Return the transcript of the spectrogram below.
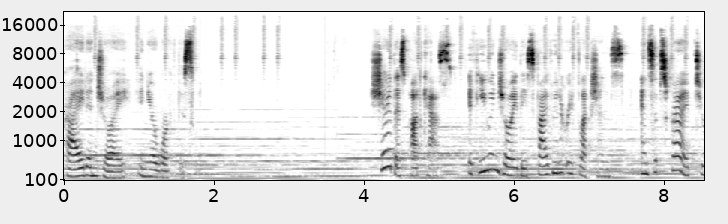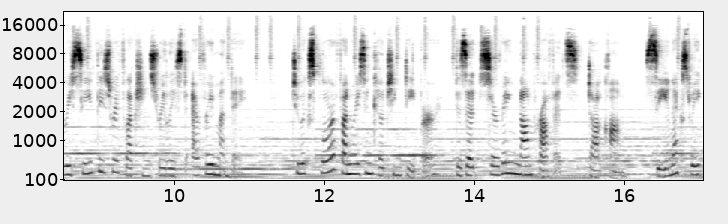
pride and joy in your work this week? Share this podcast if you enjoy these five minute reflections and subscribe to receive these reflections released every Monday. To explore fundraising coaching deeper, visit servingnonprofits.com. See you next week.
